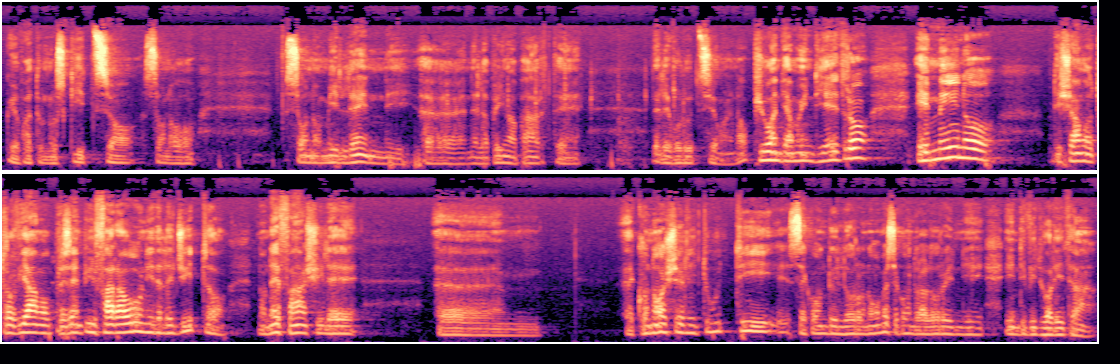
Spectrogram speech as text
qui ho fatto uno schizzo, sono, sono millenni eh, nella prima parte dell'evoluzione, no? più andiamo indietro e meno diciamo, troviamo, per esempio, i faraoni dell'Egitto, non è facile ehm, eh, conoscerli tutti secondo il loro nome, secondo la loro individualità.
